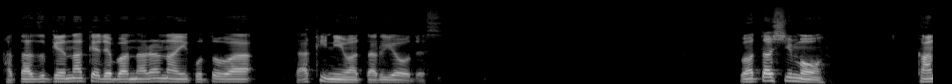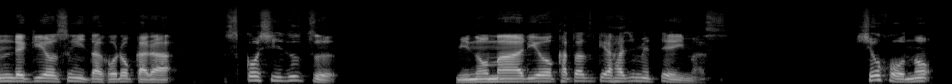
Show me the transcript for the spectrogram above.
片付けなければならないことは多岐にわたるようです。私も還暦を過ぎた頃から少しずつ身の回りを片付け始めています。初歩の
